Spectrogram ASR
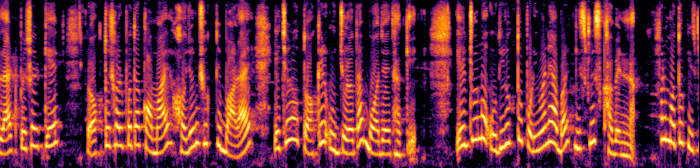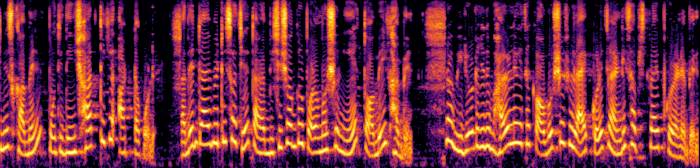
ব্লাড প্রেশারকে রক্ত স্বল্পতা কমায়, হজম শক্তি বাড়ায়, এছাড়াও ত্বকের উজ্জ্বলতা বজায় থাকে। এর জন্য অতিরিক্ত পরিমাণে আবার কিশমিশ খাবেন না। আমার মতো কিশমিশ খাবেন প্রতিদিন সাত থেকে আটটা করে। যাদের ডায়াবেটিস আছে, তারা বিশেষজ্ঞের পরামর্শ নিয়ে তবেই খাবেন। ভিডিওটা যদি ভালো লেগে থাকে, অবশ্যই লাইক করে চ্যানেলটি সাবস্ক্রাইব করে নেবেন।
